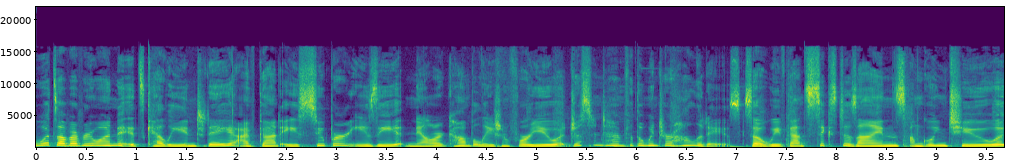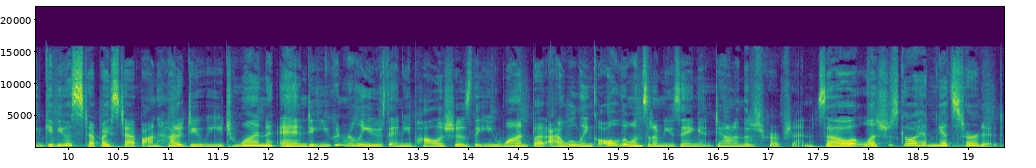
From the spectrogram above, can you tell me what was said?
What's up everyone, it's Kelli and today I've got a super easy nail art compilation for you just in time for the winter holidays. So we've got six designs. I'm going to give you a step-by-step -step on how to do each one and you can really use any polishes that you want but I will link all the ones that I'm using down in the description. So let's just go ahead and get started.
